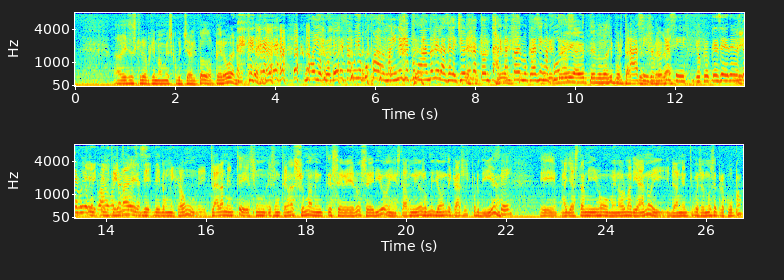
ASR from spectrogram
a veces creo que no me escucha del todo, pero bueno. no, yo creo que él está muy ocupado. Imagínese acomodándole las elecciones a, tanta democracia en apuros. Debe haber temas más importantes. Ah, sí, yo creo que sí. Yo creo que ese debe estar muy eh, ocupado. El, tema de, del Omicron, eh, claramente, es un, es un tema sumamente severo, serio. En Estados Unidos, un millón de casos por día. Sí. Eh, allá está mi hijo menor Mariano y, y realmente, pues uno se preocupa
